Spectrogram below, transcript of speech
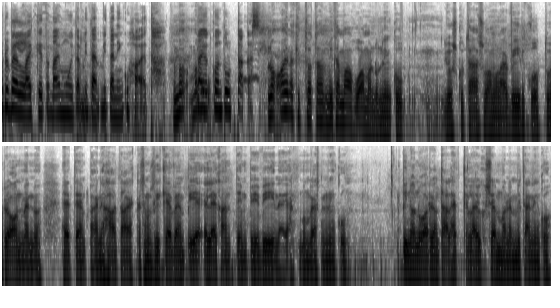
rybellilaikkeita tai muita, mitä, mitä niin kuin haetaan? No, tai lu- jotka on tullut takaisin? No ainakin tota, mitä mä oon huomannut, niin kuin, just kun tämä suomalainen viinikulttuuri on mennyt eteenpäin, niin haetaan ehkä semmoisia kevempiä, elegantimpia viinejä. Mun mielestä niin kuin, Pinot Nuori on tällä hetkellä yksi semmoinen, mitä niin kuin,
